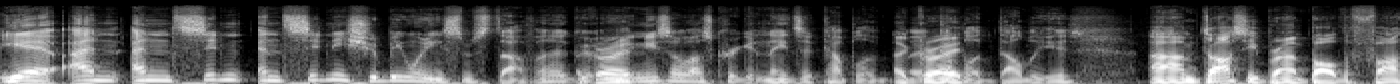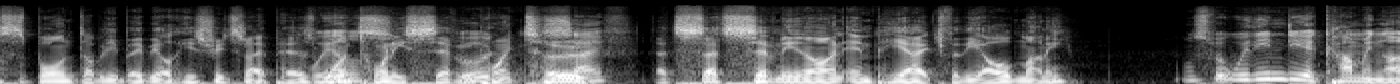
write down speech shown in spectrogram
Yeah, and and Sydney and Sydney should be winning some stuff. Agreed. New South Wales cricket needs a couple of a couple of W's. Um, Darcy Brown bowled the fastest ball in WBBL history today, Pez. One twenty seven point two. safe. That's that's seventy nine mph for the old money. Well, with India coming, I,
